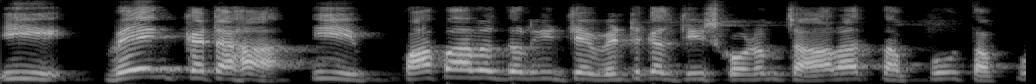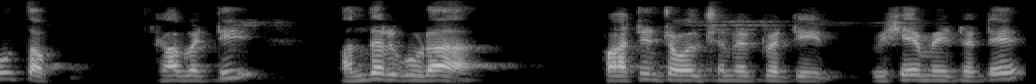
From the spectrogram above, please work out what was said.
ఈ వెంకట ఈ పాపాలను తొలగించే వెంట్రుకలు తీసుకోవడం చాలా తప్పు తప్పు తప్పు. కాబట్టి అందరూ కూడా పాటించవలసినటువంటి విషయం ఏంటంటే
